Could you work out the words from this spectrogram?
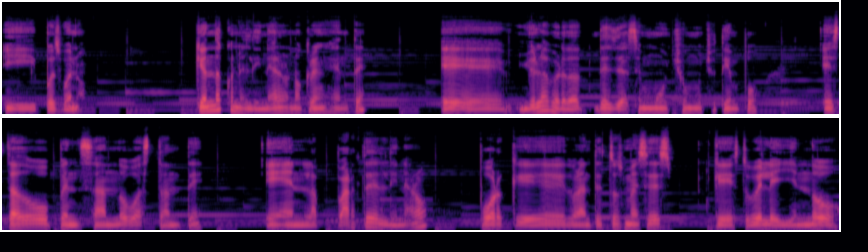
Y pues bueno, ¿qué onda con el dinero? ¿No creen gente? Eh, yo la verdad desde hace mucho, mucho tiempo he estado pensando bastante en la parte del dinero porque durante estos meses que estuve leyendo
